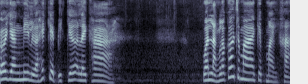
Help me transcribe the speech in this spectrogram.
ก็ยังมีเหลือให้เก็บอีกเยอะเลยค่ะ วันหลังเราก็จะมาเก็บใหม่ค่ะ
